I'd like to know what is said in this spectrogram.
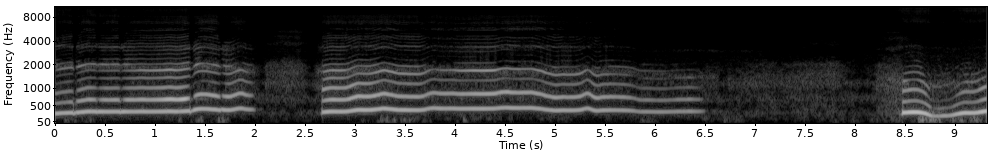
Ah. Ooh.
